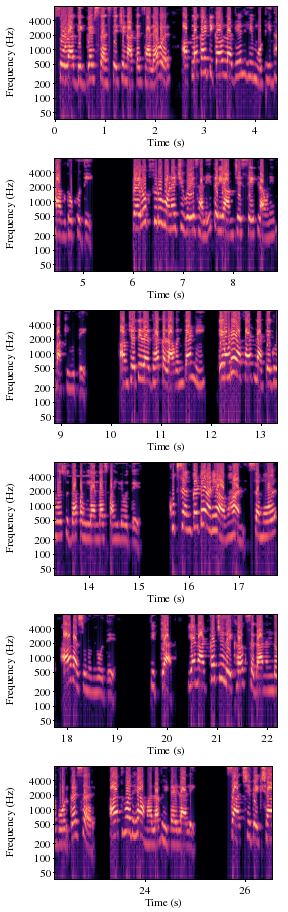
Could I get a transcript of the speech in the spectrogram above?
सोळा दिग्गज संस्थेचे नाटक झाल्यावर आपला काय टिकाव लागेल ही मोठी धाकधूक होती. प्रयोग सुरू होण्याची वेळ झाली तरी आमचे सेट लावणे बाकी होते. आमच्यातील अर्ध्या कलावंतांनी एवढे अफाट नाट्यगृह सुद्धा पहिल्यांदाच पाहिले होते. खूप संकटे आणि आव्हान समोर आ वासून उभे होते. तितक्यात या नाटकाचे लेखक सदानंद बोरकर सर आतमध्ये आम्हाला भेटायला आले. सातशे पेक्षा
